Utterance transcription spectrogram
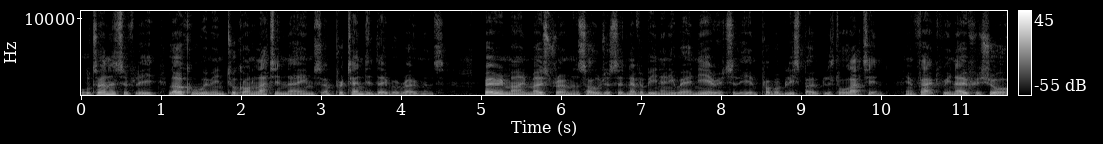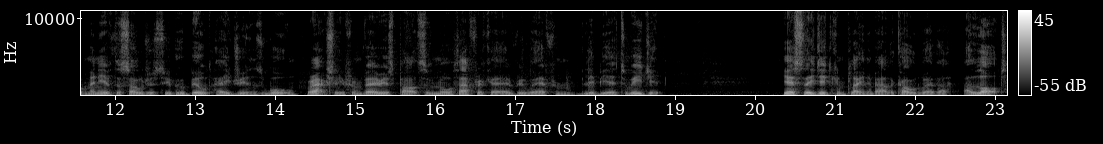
Alternatively, local women took on Latin names and pretended they were Romans. Bear in mind, most Roman soldiers had never been anywhere near Italy and probably spoke little Latin. In fact, we know for sure many of the soldiers who, who built Hadrian's Wall were actually from various parts of North Africa, everywhere from Libya to Egypt. Yes, they did complain about the cold weather, a lot,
